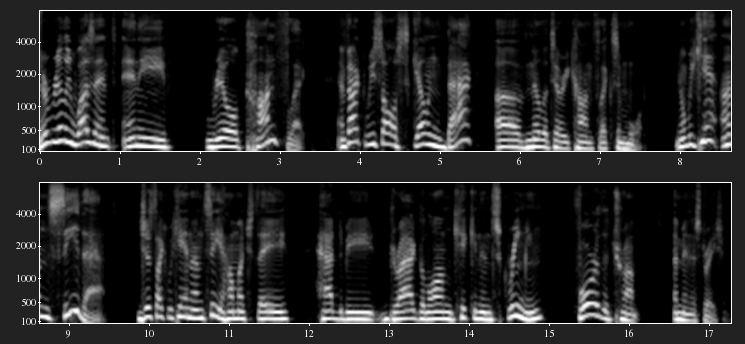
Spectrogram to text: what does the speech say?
there really wasn't any real conflict. In fact, we saw a scaling back of military conflicts and war. You know, we can't unsee that, just like we can't unsee how much they had to be dragged along kicking and screaming for the Trump administration.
